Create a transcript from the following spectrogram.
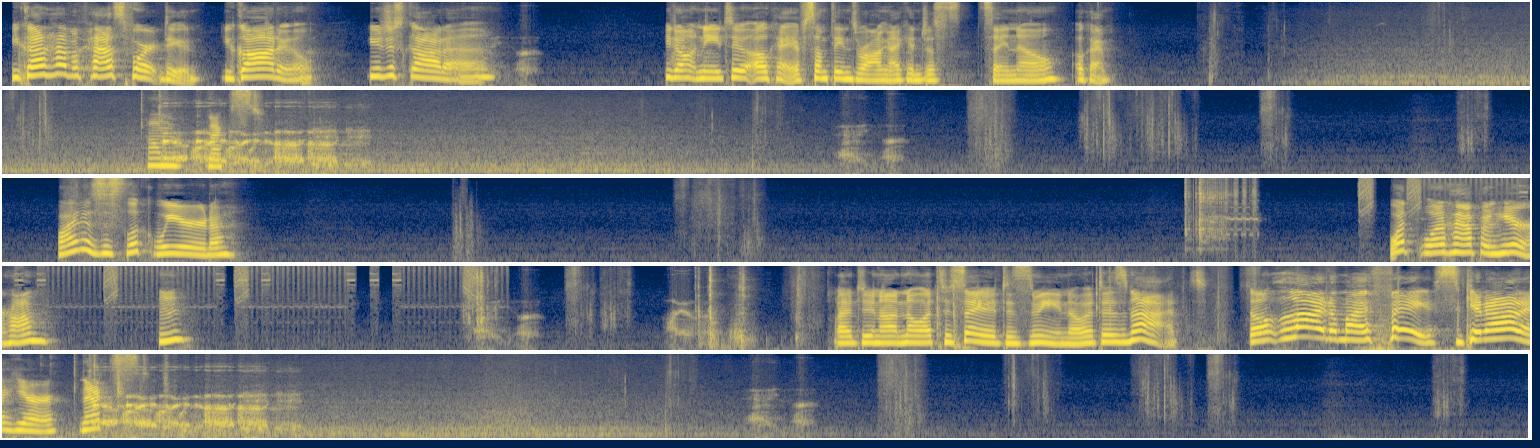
You gotta have a passport, dude. You gotta. You just gotta. You don't need to? Okay, if something's wrong, I can just say no. Okay. Um, next. Why does this look weird? What what happened here, huh? Hmm? I do not know what to say. It is me. No, it is not. Don't lie to my face. Get out of here. Next.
